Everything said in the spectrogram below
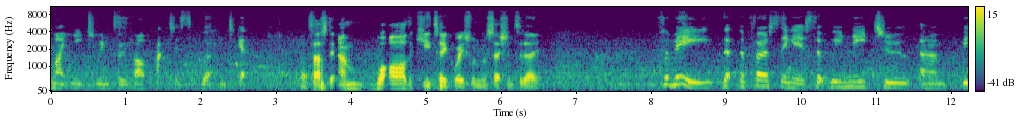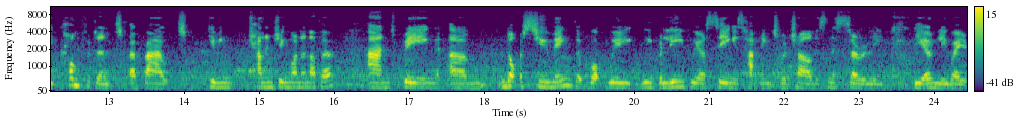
might need to improve our practice of working together. Fantastic. And what are the key takeaways from your session today? For me, the, the first thing is that we need to um, be confident about giving, challenging one another, and being um, not assuming that what we, we believe we are seeing is happening to a child is necessarily the only way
